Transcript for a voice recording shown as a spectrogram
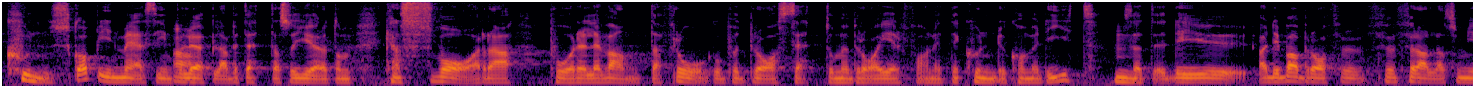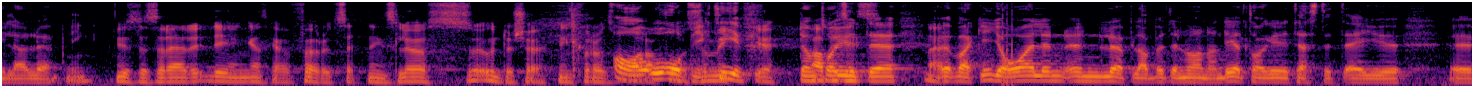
kunskap in med sig in på ja. löplabbet detta som gör att de kan svara på relevanta frågor på ett bra sätt och med bra erfarenhet när kunder kommer dit. Mm. Så det, är ju, ja, det är bara bra för, för, för, alla som gillar löpning. Just det, så det är, en ganska förutsättningslös undersökning för att Ja, och objektiv. Mycket... De tar ja, ju inte, Nej. varken jag eller en löplabbet eller någon annan deltagare i testet är ju, eh,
